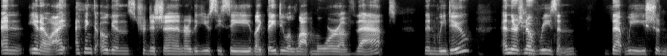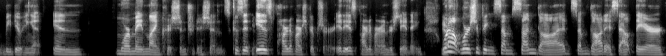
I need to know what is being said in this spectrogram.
and you know, I I think Ogan's tradition or the UCC like they do a lot more of that than we do, and there's no reason that we shouldn't be doing it in more mainline Christian traditions because it is part of our scripture. It is part of our understanding. We're not worshiping some sun god, some goddess out there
